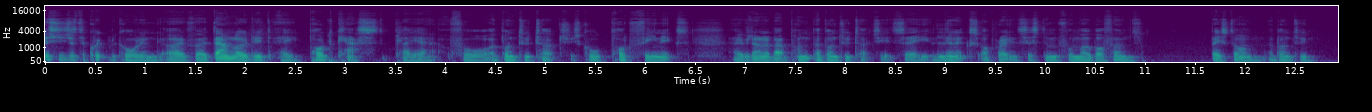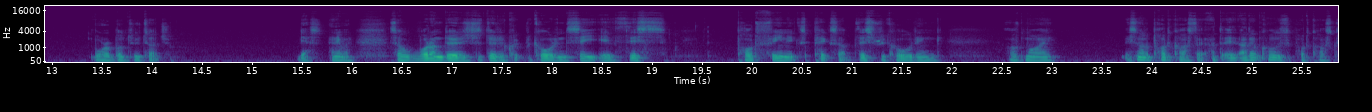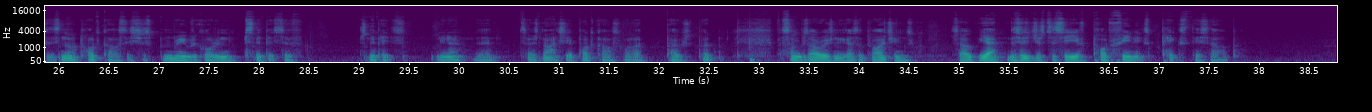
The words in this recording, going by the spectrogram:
This is just a quick recording. I've uh, downloaded a podcast player for Ubuntu Touch. It's called PodPhoenix. Uh, if you don't know about Ubuntu Touch, it's a Linux operating system for mobile phones based on Ubuntu or Ubuntu Touch. Yes, anyway. So, what I'm doing is just doing a quick recording to see if this PodPhoenix picks up this recording of my. It's not a podcast. I, don't call this a podcast because it's not a podcast. It's just me recording snippets of snippets you know. Uh, so it's not actually a podcast what I post, but for some bizarre reason it goes up to iTunes. So yeah, this is just to see if PodPhoenix picks this up.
